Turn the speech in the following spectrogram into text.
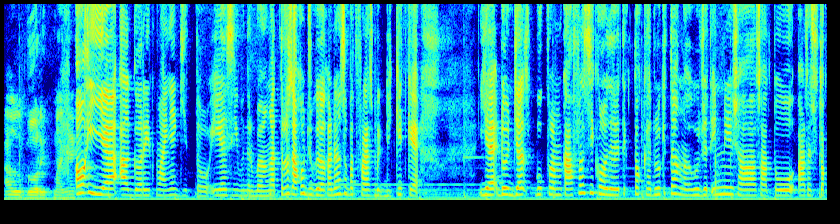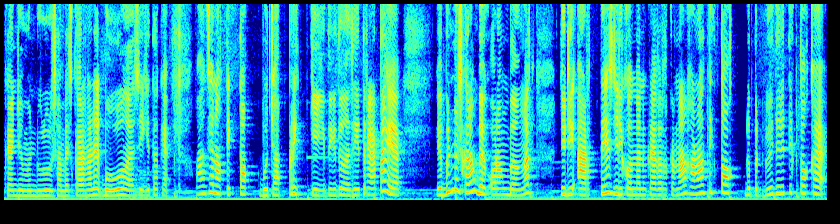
Algoritmanya. Oh iya, algoritmanya gitu. Iya sih bener banget. Terus aku juga kadang sempat flashback dikit kayak ya don't judge book from cover sih kalau dari TikTok kayak dulu kita nggak hujat ini salah satu artis TikTok yang zaman dulu sampai sekarang ada bowo nggak sih kita kayak mana sih anak TikTok bocah prik kayak gitu gitu nggak sih ternyata ya ya bener sekarang banyak orang banget jadi artis jadi konten creator terkenal karena TikTok. Dapat duit dari TikTok kayak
